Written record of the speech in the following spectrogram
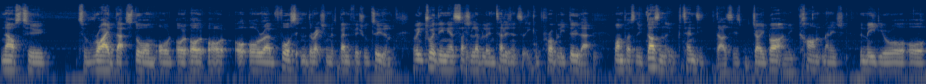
nous to to ride that storm or or, or, or, or, or um, force it in the direction that's beneficial to them. I think Troy Deeney has such a level of intelligence that he could probably do that. One person who doesn't, who pretends he does, is Joey Barton, who can't manage the media or, or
